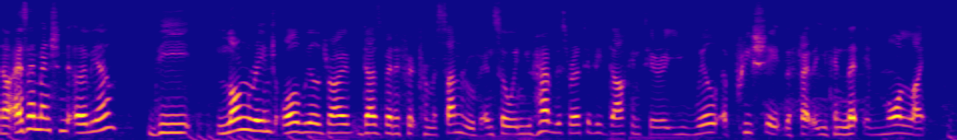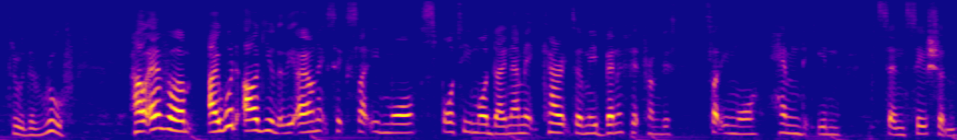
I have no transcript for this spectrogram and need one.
Now, as I mentioned earlier, the long-range all-wheel drive does benefit from a sunroof, and so when you have this relatively dark interior, you will appreciate the fact that you can let in more light through the roof. However, I would argue that the Ioniq 6 slightly more sporty, more dynamic character may benefit from this slightly more hemmed in sensation.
